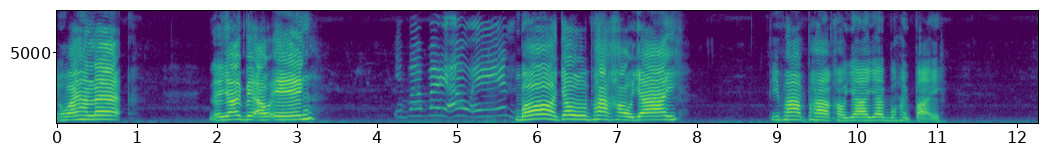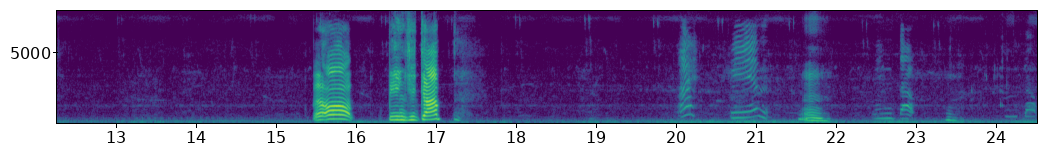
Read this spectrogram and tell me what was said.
เอาไว้หันแหละเดี๋ยวยายไปเอาเองอีป้าไปเอาเองบ่เจ้าพาเข้ายาย พี่พาพาเข้ายายยายบ่ให้ไป ไปออกปิงสิจับปีนอืมปีนตับปีนตับ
